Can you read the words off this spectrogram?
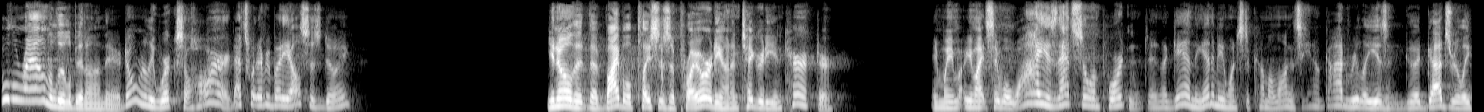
fool around a little bit on there. Don't really work so hard. That's what everybody else is doing. You know that the Bible places a priority on integrity and character. And you might say, well, why is that so important? And again, the enemy wants to come along and say, you know, God really isn't good. God's really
